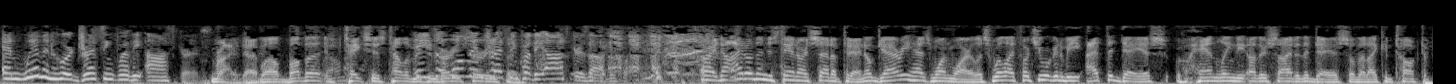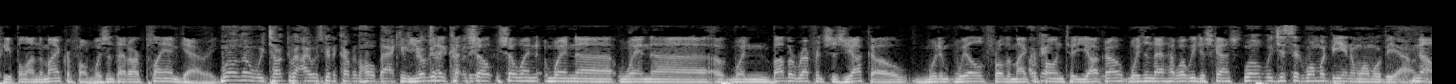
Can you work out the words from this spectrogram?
and women who are dressing for the Oscars. Right. Uh, well, Bubba takes his television very seriously. He's a very woman seriously. dressing for the Oscars, obviously. All right, now I don't understand our setup today. I know Gary has has one wireless. Well, I thought you were going to be at the dais, handling the other side of the dais so that I could talk to people on the microphone. Wasn't that our plan, Gary? Well, no, we talked about I was going to cover the whole back. He was You're going to cover the- so so when when uh, when uh, when Bubba references Yucko, wouldn't Will throw the microphone to Yucko? Wasn't that how, what we discussed? Well, we just said one would be in and one would be out. No,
